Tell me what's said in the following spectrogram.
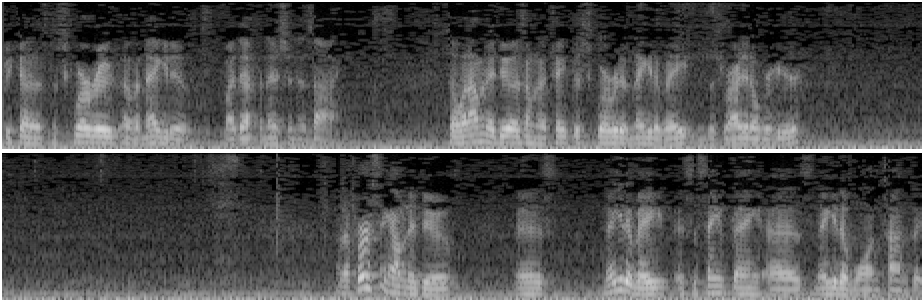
because the square root of a negative, by definition, is i. So what I'm going to do is I'm going to take the square root of negative 8 and just write it over here. And the first thing I'm going to do is negative 8 is the same thing as negative 1 times 8.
